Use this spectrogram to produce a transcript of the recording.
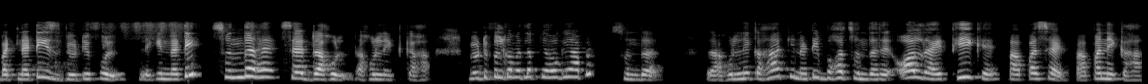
But Nutty is beautiful लेकिन नटी सुंदर है सेड राहुल। राहुल ने कहा। ब्यूटीफुल का मतलब क्या हो गया यहाँ पर सुंदर। राहुल ने कहा कि नटी बहुत सुंदर है। ऑल राइट ठीक है, पापा सेड पापा ने कहा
